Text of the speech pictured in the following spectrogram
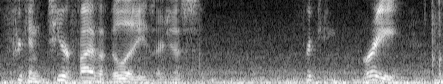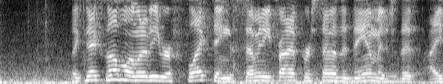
freaking tier 5 abilities are just freaking great. Like next level I'm gonna be reflecting 75% of the damage that I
